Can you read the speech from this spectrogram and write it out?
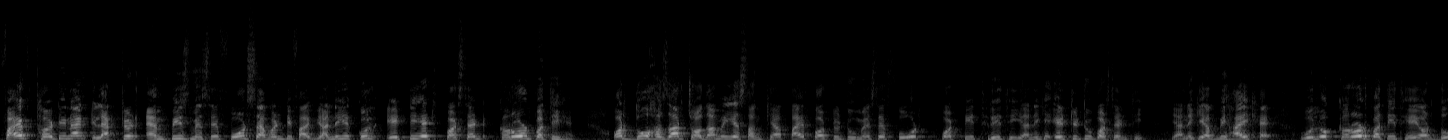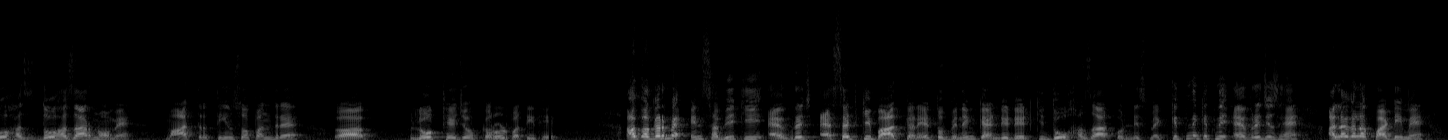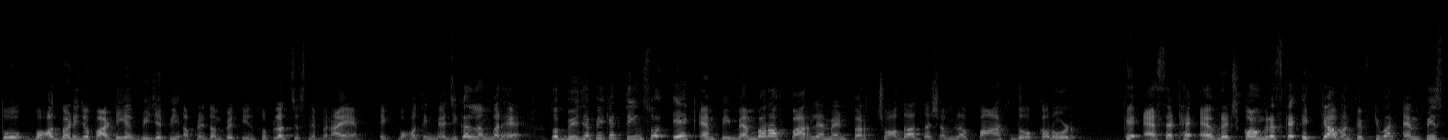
539 इलेक्टेड एमपीज में से 475 यानी कि कुल 88 परसेंट करोड़पति हैं। और 2014 में यह संख्या 542 में से 443 थी यानी कि 82 परसेंट थी यानी कि अब भी हाइक है। वो लोग करोड़पति थे और दो, हज, 2009 में मात्र 315 लोग थे जो करोड़पति थे। अब अगर मैं इन सभी की एवरेज एसेट की बात करें तो विनिंग कैंडिडेट की 2019 में कितने कितने एवरेजेस हैं अलग अलग पार्टी में? तो बहुत बड़ी जो पार्टी है बीजेपी अपने दम पे 300 प्लस जिसने बनाए हैं, एक बहुत ही मैजिकल नंबर है। तो बीजेपी के 301 एमपी मेंबर ऑफ़ पार्लियामेंट पर 14.52 करोड़ के एसेट है एवरेज कांग्रेस के इक्यावन फिफ्टी वन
